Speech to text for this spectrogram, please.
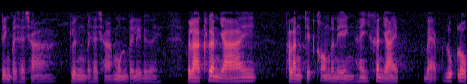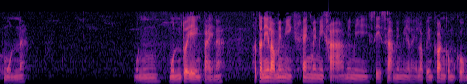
กลิ้งไปช้าๆกลึงไปช้าๆหมุนไปเรื่อยๆ เวลาเคลื่อนย้ายพลังจิตของตนเองให้เคลื่อนย้ายแบบลูกโลกหมุนนะ หมุนหมุนตัวเองไปนะ เพราะตอนนี้เราไม่มีแข้งไม่มีขาไม่มีศีรษะไม่มีอะไร เราเป็นก้อนกลม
